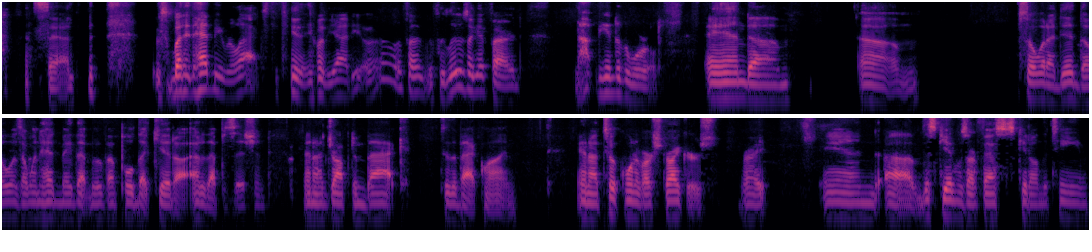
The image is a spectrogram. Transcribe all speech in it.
sad. But it had me relaxed. You know, the idea, well, if, I, if we lose, I get fired. Not the end of the world. And um, um, so what I did though was I went ahead and made that move. I pulled that kid out of that position and I dropped him back to the back line. And I took one of our strikers, right? And uh, this kid was our fastest kid on the team.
